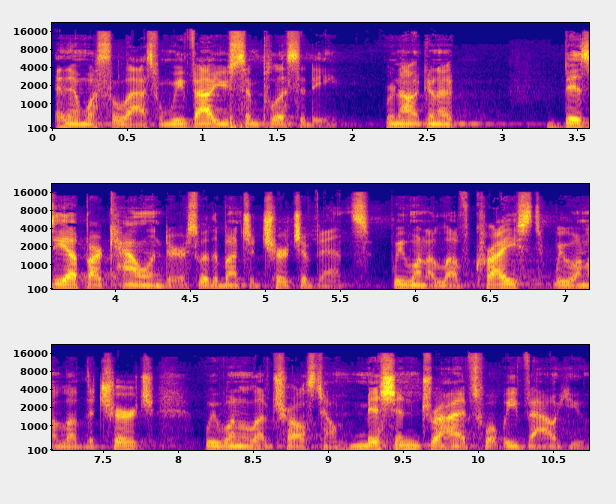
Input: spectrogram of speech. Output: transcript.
And then what's the last one? We value simplicity. We're not going to busy up our calendars with a bunch of church events. We want to love Christ. We want to love the church. We want to love Charlestown. Mission drives what we value.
